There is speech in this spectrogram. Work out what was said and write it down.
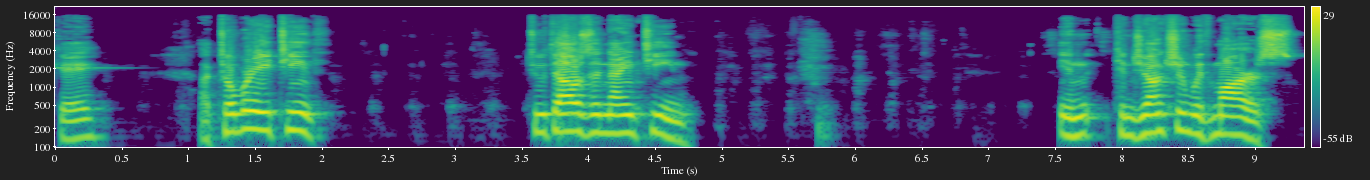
Okay, October 18th, 2019, in conjunction with Mars.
